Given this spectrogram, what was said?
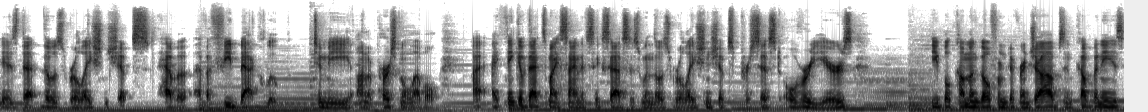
is that those relationships have a, have a feedback loop to me on a personal level. I, I think of that's my sign of success is when those relationships persist over years. People come and go from different jobs and companies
